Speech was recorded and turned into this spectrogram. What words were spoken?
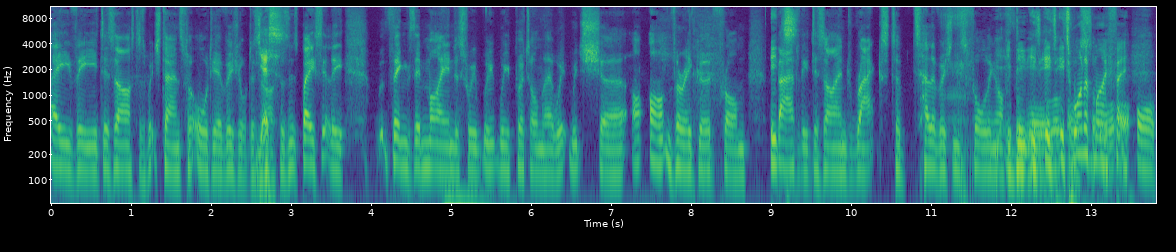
AV Disasters, which stands for Audio Visual Disasters. And it's basically things in my industry we, we put on there whi- which uh, aren't very good, from It's- badly designed racks to televisions falling off. Indeed, the it's- it's- it's or one of so- my or, or,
